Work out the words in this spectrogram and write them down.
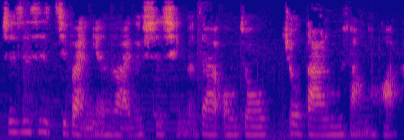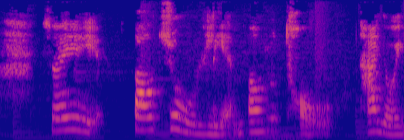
其实是几百年来的事情了，在欧洲就大陆上的话，所以包住脸、包住头，它有一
